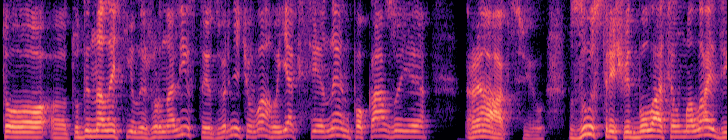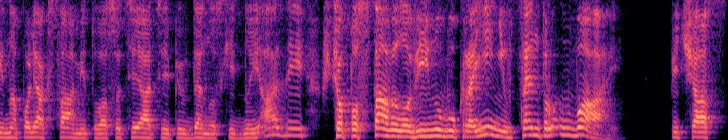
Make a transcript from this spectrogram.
то е, туди налетіли журналісти. От Зверніть увагу, як CNN показує реакцію. Зустріч відбулася в Малайзії на полях саміту Асоціації Південно-Східної Азії, що поставило війну в Україні в центр уваги під час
